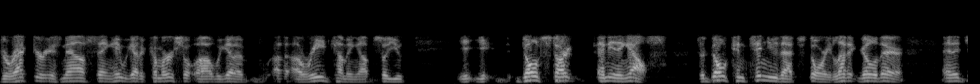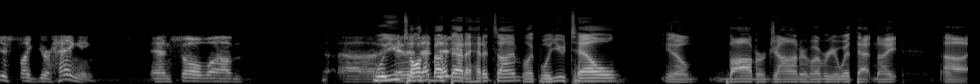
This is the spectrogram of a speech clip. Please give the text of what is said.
director is now saying, "Hey, we got a commercial, uh, we got a, a, read coming up, so you, you, you don't start anything else." So don't continue that story. Let it go there. And it just like you're hanging. And so, um, uh, will you talk that, about that, ahead of time? Like, will you tell, you know, Bob or John or whoever you're with that night, uh,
